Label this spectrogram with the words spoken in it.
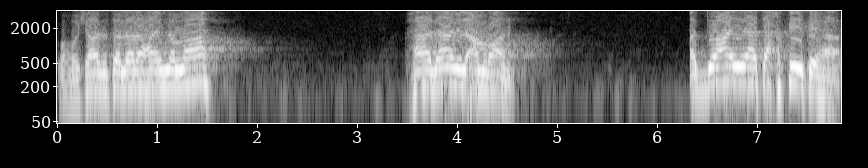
وهو شهادة لا إله إلا الله هذان الأمران. الدعاء إلى تحقيقها.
